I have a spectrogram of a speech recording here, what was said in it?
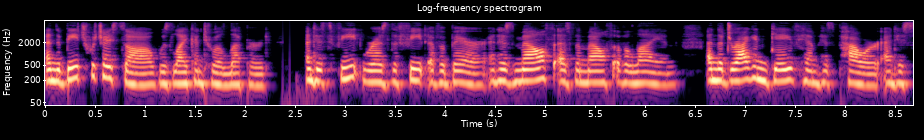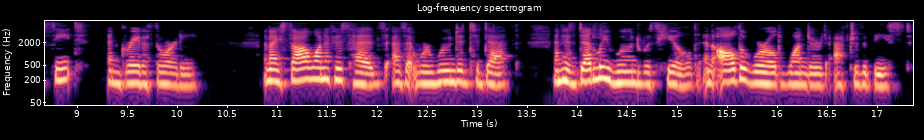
And the beast which I saw was like unto a leopard and his feet were as the feet of a bear, and his mouth as the mouth of a lion. And the dragon gave him his power, and his seat, and great authority. And I saw one of his heads as it were wounded to death, and his deadly wound was healed, and all the world wondered after the beast.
